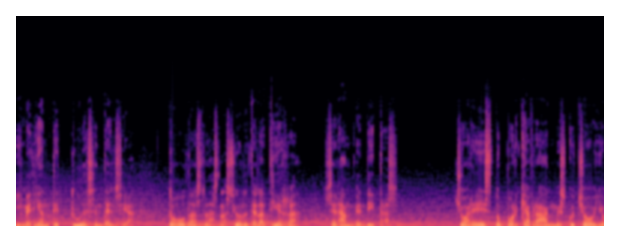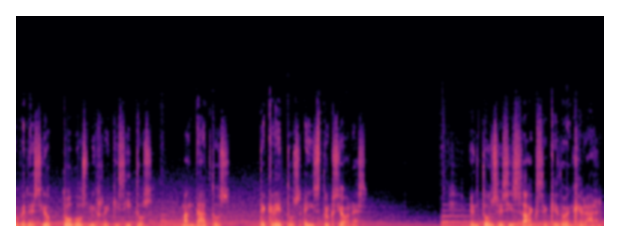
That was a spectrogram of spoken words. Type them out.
y mediante tu descendencia todas las naciones de la tierra serán benditas. Yo haré esto porque Abraham me escuchó y obedeció todos mis requisitos, mandatos, decretos e instrucciones. Entonces Isaac se quedó en Gerar.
